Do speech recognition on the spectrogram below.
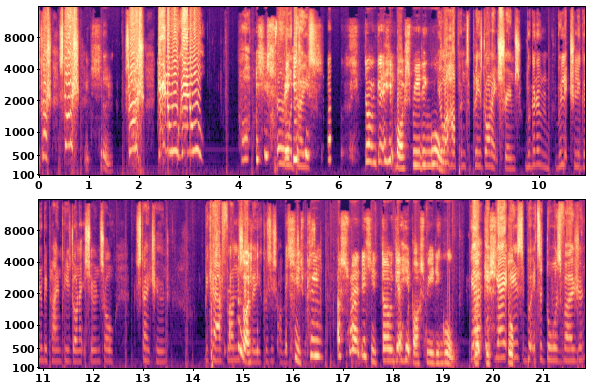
Stash, stash, it's stash. Get in the wall, get in the wall. Oh, This is, Oh, it my is days. uh, don't get hit by a speeding wall. you know what happened to Please Donate streams? We're gonna, we're literally gonna be playing Please Donate soon, so stay tuned. Be careful on this Hang on. zombie because it's This obviously. is, please, I swear this is don't get hit by a speeding wall. Yeah, but it, yeah, it but it's a Doors version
